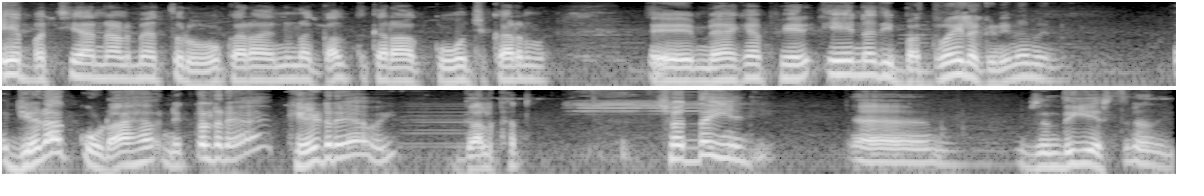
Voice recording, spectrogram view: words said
ਇਹ ਬੱਚਿਆਂ ਨਾਲ ਮੈਂ ਧਰੋ ਕਰਾਂ, ਇਹਨਾਂ ਨਾਲ ਗਲਤ ਕਰਾਂ, ਕੋਚ ਕਰਨ। ਤੇ ਮੈਂ ਕਿਹਾ ਫਿਰ ਇਹ ਇਹਨਾਂ ਦੀ ਬਦਵਾ ਹੀ ਲੱਗਣੀ ਨਾ ਮੈਨੂੰ। ਜਿਹੜਾ ਘੋੜਾ ਹੈ, ਨਿਕਲ ਰਿਹਾ ਖੇਡ ਰਿਹਾ ਬਈ, ਗੱਲ ਖਤਮ। ਸੋ ਇਦਾਂ ਹੀ ਹੈ ਜੀ। ਜ਼ਿੰਦਗੀ ਇਸ ਤਰ੍ਹਾਂ ਦੀ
